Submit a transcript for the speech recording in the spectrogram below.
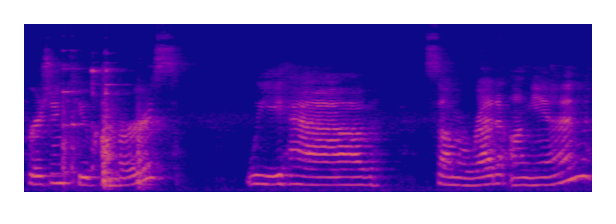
Persian cucumbers. We have some red onion.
